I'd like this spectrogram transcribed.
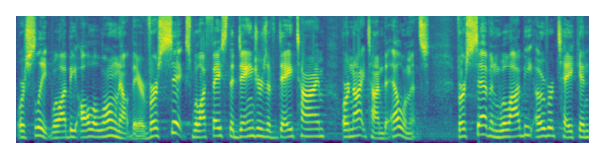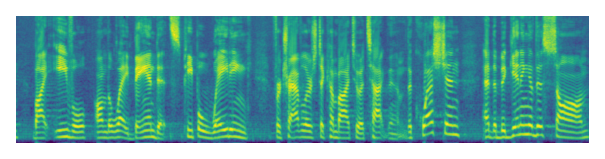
or sleep? Will I be all alone out there? Verse 6. Will I face the dangers of daytime or nighttime, the elements? Verse 7. Will I be overtaken by evil on the way? Bandits, people waiting for travelers to come by to attack them. The question at the beginning of this psalm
